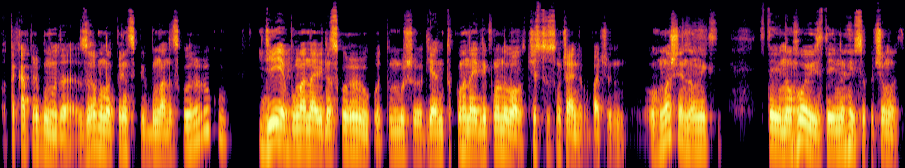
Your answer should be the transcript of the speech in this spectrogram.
отака прибуда. Зроблена, в принципі, була на скору руку. Ідея була навіть на скору руку, тому що я такого навіть не планував. Чисто случайно побачив оголошення на Олексі. З тією ногою, і з тієї ноги все почалося.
